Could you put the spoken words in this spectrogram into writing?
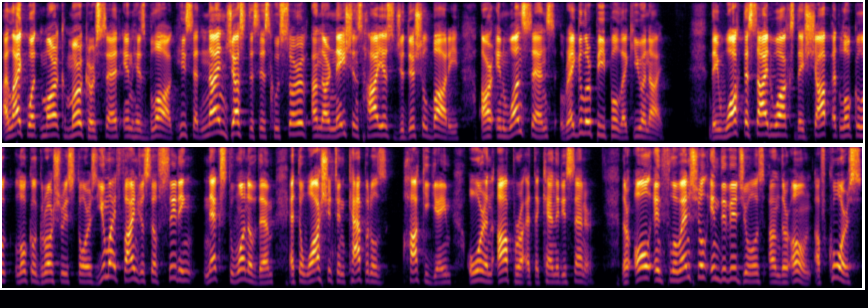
I like what Mark Merker said in his blog. He said, Nine justices who serve on our nation's highest judicial body are, in one sense, regular people like you and I. They walk the sidewalks, they shop at local, local grocery stores. You might find yourself sitting next to one of them at the Washington Capitals hockey game or an opera at the Kennedy Center. They're all influential individuals on their own, of course,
